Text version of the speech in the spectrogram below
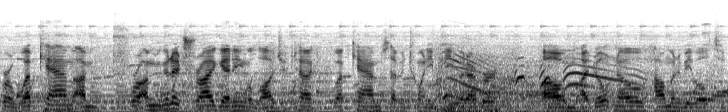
For a webcam, I'm I'm gonna try getting a Logitech webcam 720p whatever. Um, I don't know how I'm gonna be able to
